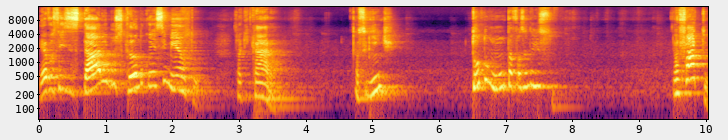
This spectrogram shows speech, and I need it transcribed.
é vocês estarem buscando conhecimento. Só que, cara, é o seguinte: todo mundo está fazendo isso. É um fato.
